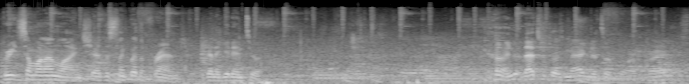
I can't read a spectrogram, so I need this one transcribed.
Greet someone online. Share this link with a friend. We're going to get into it. That's what those magnets are for, right?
